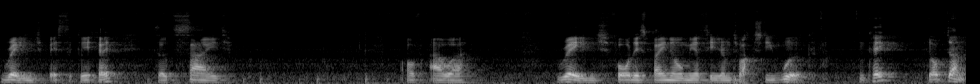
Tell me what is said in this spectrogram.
range, basically. Okay, it's outside of our range for this binomial theorem to actually work. Okay? Job done.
